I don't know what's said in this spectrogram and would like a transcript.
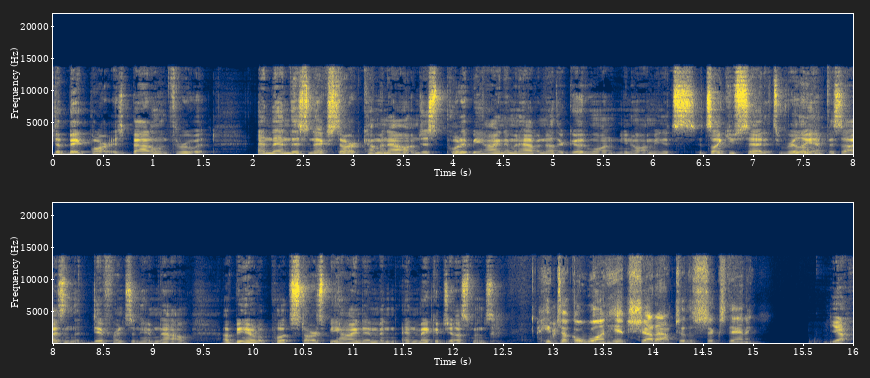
the big part is battling through it, and then this next start coming out and just put it behind him and have another good one. You know, I mean, it's it's like you said, it's really emphasizing the difference in him now of being able to put starts behind him and and make adjustments. he took a one hit shutout to the sixth inning. Yeah,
